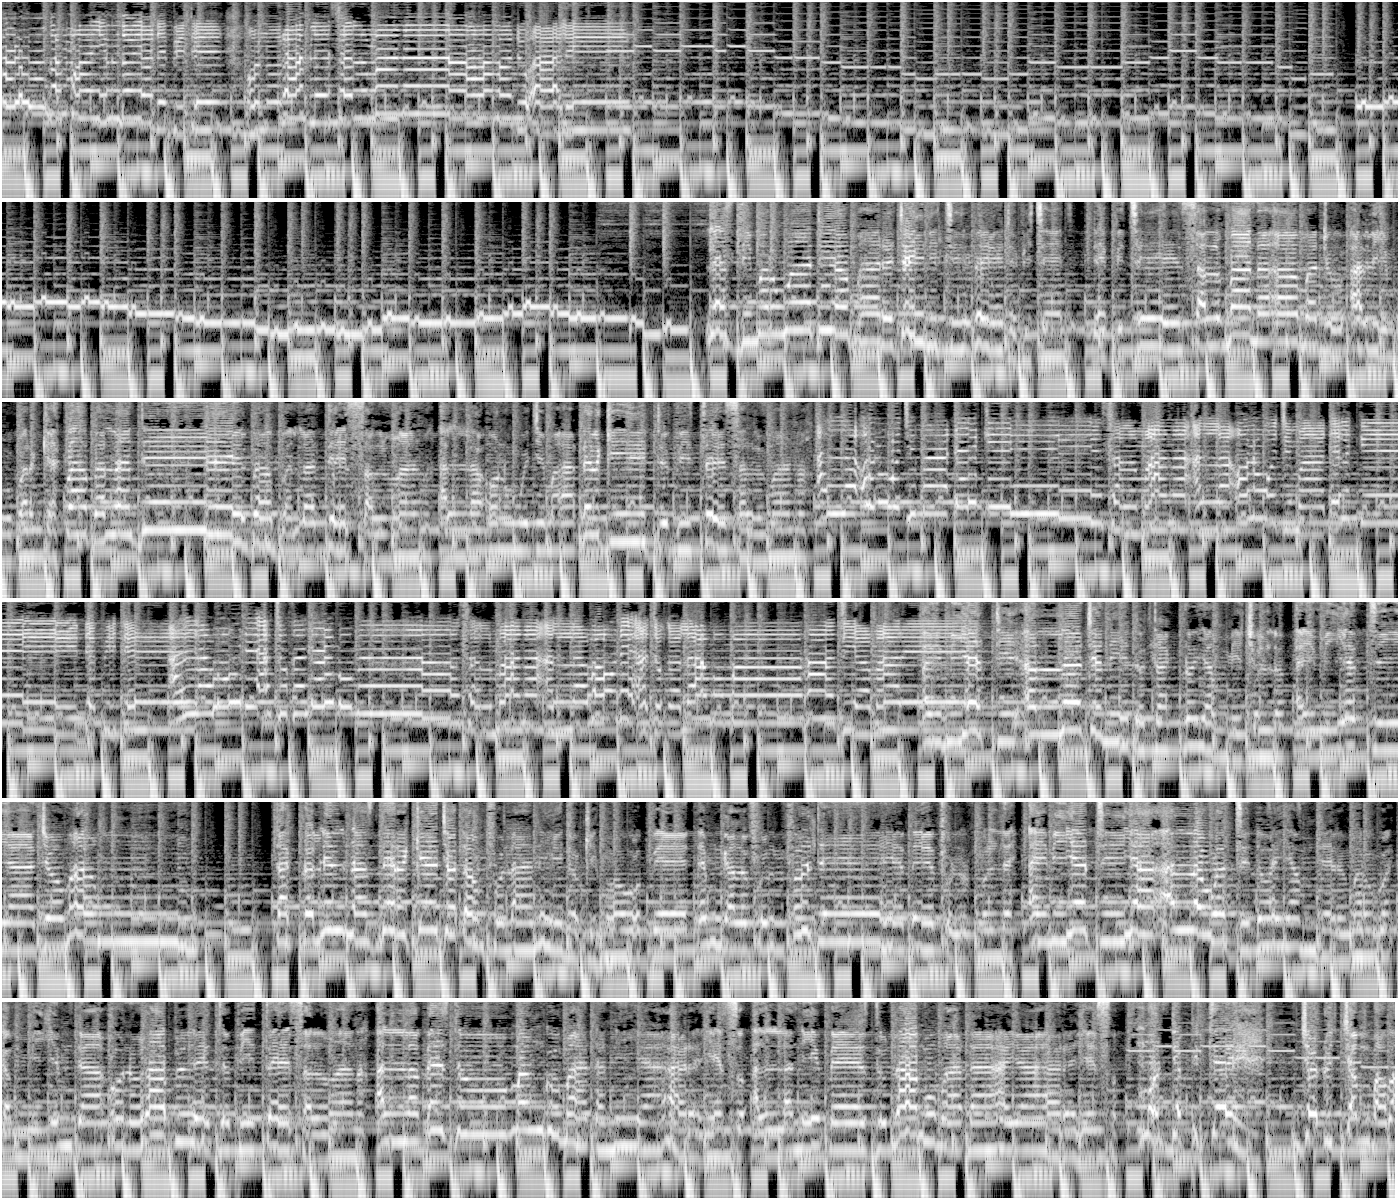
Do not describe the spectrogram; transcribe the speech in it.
mara jaini tebe da bite da bite salmana amadu ali mubarka babalade babalade salman. Allah on wuji ma dalki da bite salmana. Allah on am mi colɗo ay mi yettiyajo mam. Takɗo lilnas derkejo ɗon fulani dokkimowo be ɗemgal fulfulde be fulfulde. Ay mi yetti ya allah watti ɗo yam nder marwa kam mi yimda honorable tapite salmana. Allah ɓesdu mangu maɗa ni yara yeeso. Allah ni ɓesdu laamu maɗa yara yeeso. Mo depite joɗu jam baba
